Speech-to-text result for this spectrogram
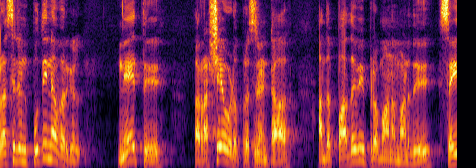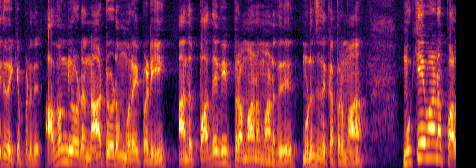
பிரசிடென்ட் புதின் அவர்கள் நேற்று ரஷ்யாவோட பிரசிடெண்ட்டாக அந்த பதவி பிரமாணமானது செய்து வைக்கப்படுது. அவங்களோட நாட்டோட முறைப்படி அந்த பதவி பிரமாணமானது முடிஞ்சதுக்கப்புறமா முக்கியமான பல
